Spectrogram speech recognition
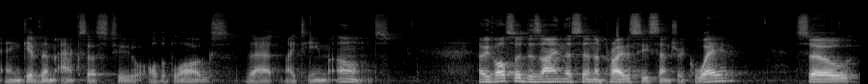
and give them access to all the blogs that my team owns. Now, we've also designed this in a privacy-centric way, so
